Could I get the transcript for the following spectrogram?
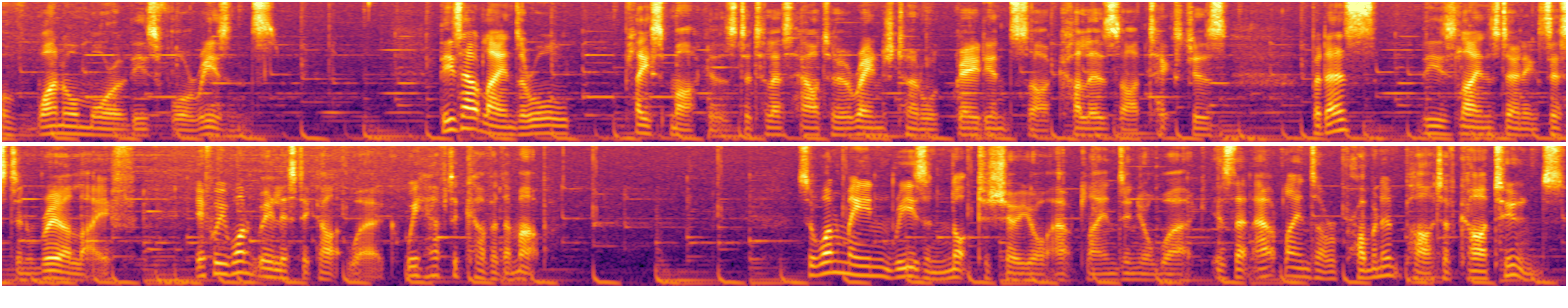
of one or more of these four reasons. These outlines are all place markers to tell us how to arrange tonal gradients, our colours, our textures, but as these lines don't exist in real life, if we want realistic artwork, we have to cover them up. So one main reason not to show your outlines in your work is that outlines are a prominent part of cartoons.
